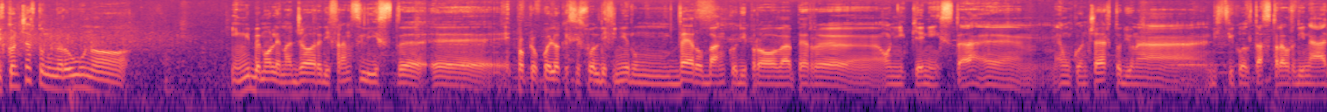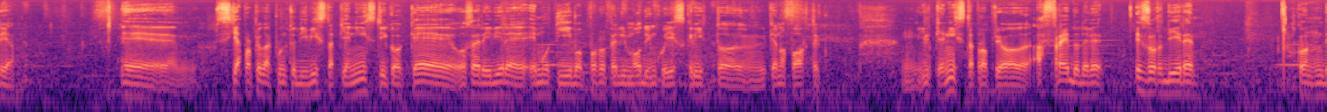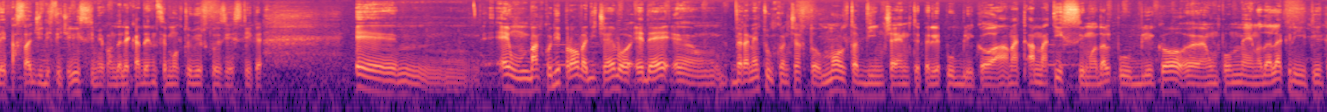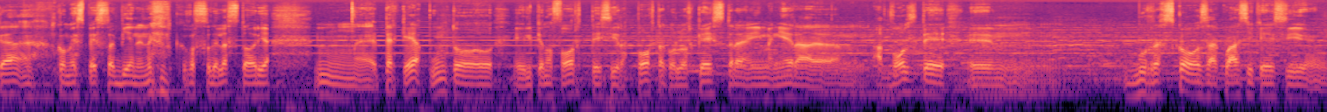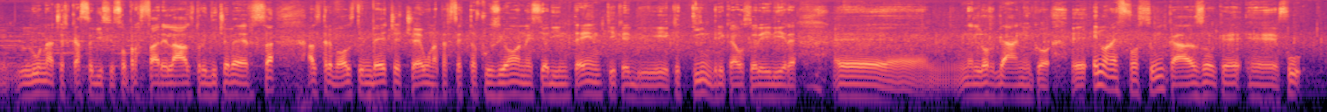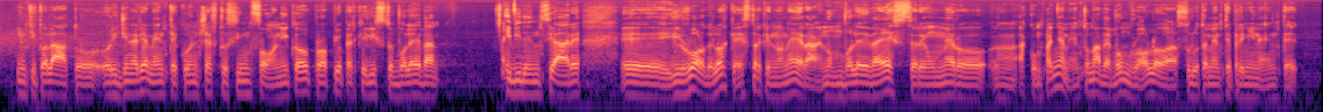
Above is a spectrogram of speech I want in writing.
Il concerto numero uno in Mi bemolle maggiore di Franz Liszt eh, è proprio quello che si suol definire un vero banco di prova per eh, ogni pianista. Eh, è un concerto di una difficoltà straordinaria, eh, sia proprio dal punto di vista pianistico che, oserei dire, emotivo, proprio per il modo in cui è scritto il pianoforte. Il pianista proprio a freddo deve esordire con dei passaggi difficilissimi, con delle cadenze molto virtuosistiche. E, mm, è un banco di prova, dicevo, ed è eh, veramente un concerto molto avvincente per il pubblico, amat amatissimo dal pubblico, eh, un po' meno dalla critica, eh, come spesso avviene nel corso della storia, mh, mm, eh, perché appunto eh, il pianoforte si rapporta con l'orchestra in maniera a volte ehm, burrascosa, quasi che l'una cercasse di si sopraffare l'altro e viceversa, altre volte invece c'è una perfetta fusione sia di intenti che, di, che timbrica, oserei dire, eh, nell'organico. Eh, e non è forse un caso che eh, fu intitolato originariamente Concerto Sinfonico proprio perché Liszt voleva evidenziare eh, il ruolo dell'orchestra che non, era, non voleva essere un mero eh, accompagnamento ma aveva un ruolo assolutamente preminente.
